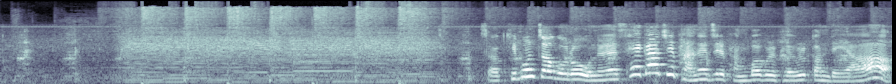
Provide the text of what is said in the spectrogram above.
거예요. 기본적으로 오늘 세 가지 바느질 방법을 배울 건데요.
